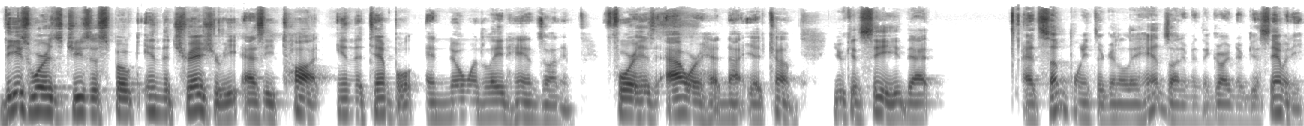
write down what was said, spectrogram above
These words Jesus spoke in the treasury as he taught in the temple, and no one laid hands on him, for his hour had not yet come. You can see that at some point they're going to lay hands on him in the Garden of Gethsemane.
